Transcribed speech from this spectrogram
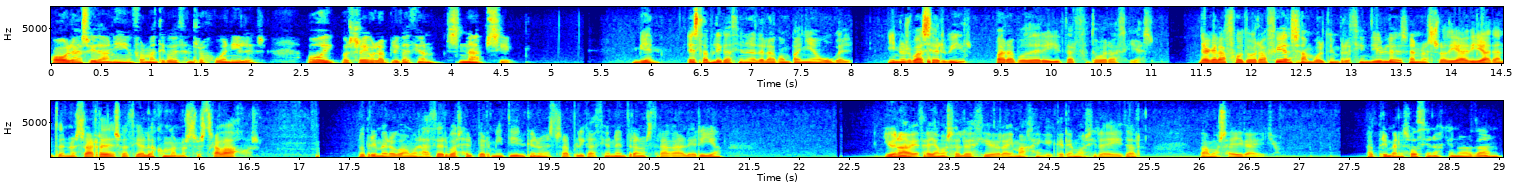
Hola, soy Dani, informático de Centros Juveniles. Hoy os traigo la aplicación Snapseed. Bien, esta aplicación es de la compañía Google y nos va a servir para poder editar fotografías, ya que las fotografías se han vuelto imprescindibles en nuestro día a día, tanto en nuestras redes sociales como en nuestros trabajos. Lo primero que vamos a hacer va a ser permitir que nuestra aplicación entre a nuestra galería y una vez hayamos elegido la imagen que queremos ir a editar, vamos a ir a ello. Las primeras opciones que nos dan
